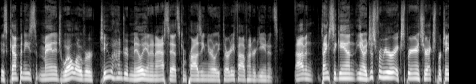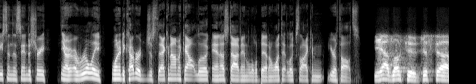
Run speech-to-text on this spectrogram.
his companies manage well over 200 million in assets comprising nearly 3500 units. Ivan, thanks again. You know, just from your experience, your expertise in this industry, you know, I really wanted to cover just the economic outlook and us dive in a little bit on what that looks like and your thoughts. Yeah, I'd love to. Just uh,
